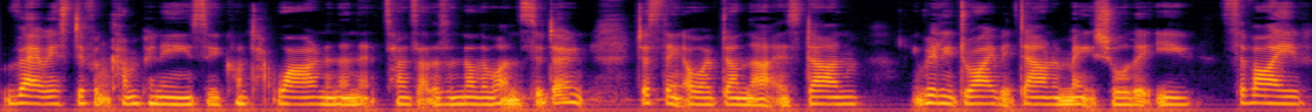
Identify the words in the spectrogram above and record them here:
various different companies. So you contact one and then it turns out there's another one. So don't just think, oh, I've done that, it's done. You really drive it down and make sure that you survive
